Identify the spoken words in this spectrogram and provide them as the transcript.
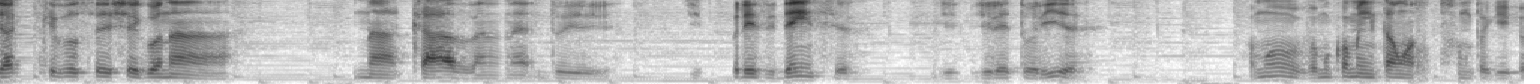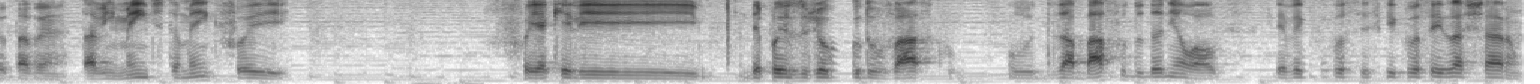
Já que você chegou na, na casa né, de, de presidência, de diretoria, vamos, vamos comentar um assunto aqui que eu tava, tava em mente também, que foi, foi aquele. Depois do jogo do Vasco, o desabafo do Daniel Alves. Queria ver com vocês o que, que vocês acharam.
